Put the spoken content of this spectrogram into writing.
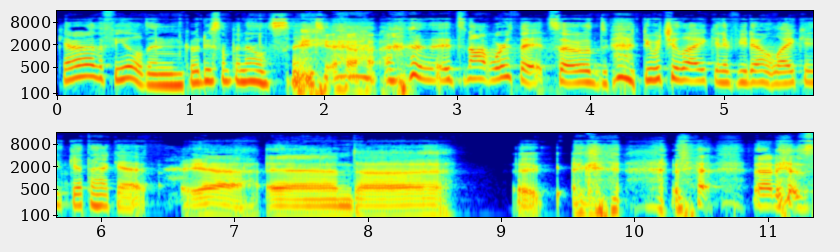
get out of the field and go do something else. And it's not worth it. So do what you like, and if you don't like it, get the heck out. Yeah, and uh, that, that is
